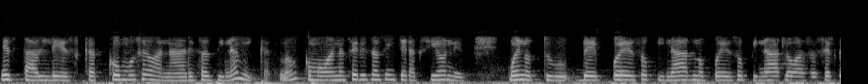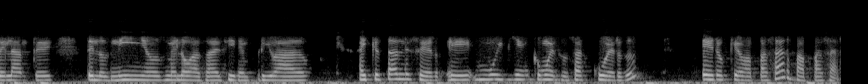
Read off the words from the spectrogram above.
establezca cómo se van a dar esas dinámicas, ¿no? Cómo van a ser esas interacciones. Bueno, tú puedes opinar, no puedes opinar, lo vas a hacer delante de los niños, me lo vas a decir en privado. Hay que establecer eh, muy bien como esos acuerdos pero ¿qué va a pasar? Va a pasar.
